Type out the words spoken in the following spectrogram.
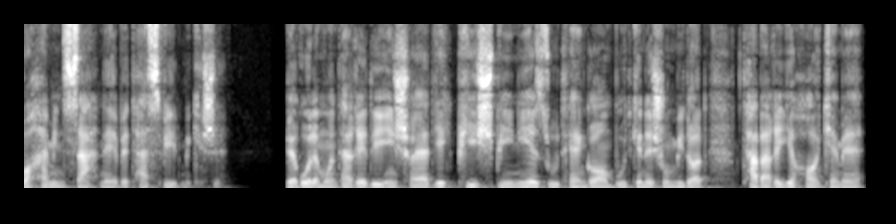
با همین صحنه به تصویر می‌کشه. به قول منتقدی این شاید یک پیشبینی زود هنگام بود که نشون می‌داد طبقه حاکمه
